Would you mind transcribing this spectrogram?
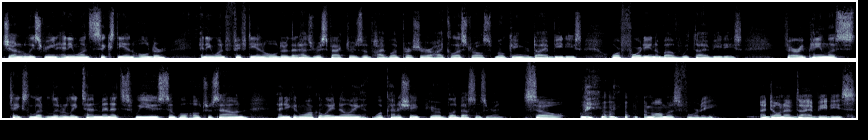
generally screen anyone 60 and older, anyone 50 and older that has risk factors of high blood pressure, high cholesterol, smoking, or diabetes, or 40 and above with diabetes. Very painless, takes li- literally 10 minutes. We use simple ultrasound, and you can walk away knowing what kind of shape your blood vessels are in. So I'm almost 40. I don't have diabetes,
